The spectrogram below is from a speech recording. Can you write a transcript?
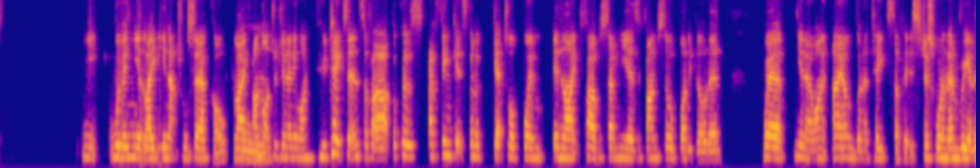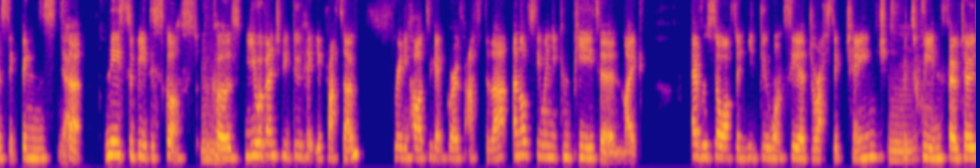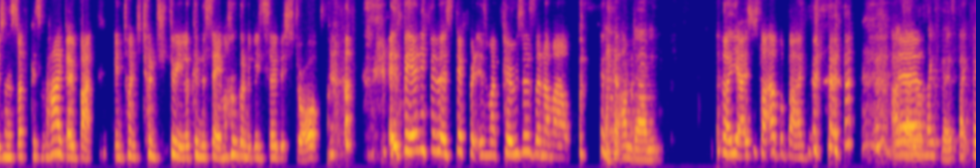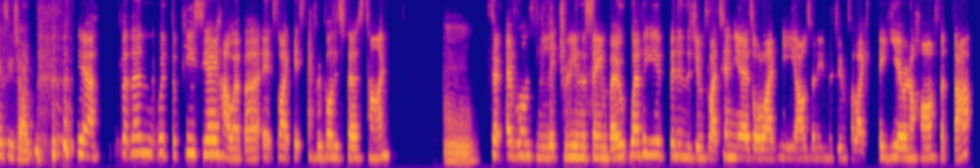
within your like your natural circle like mm. i'm not judging anyone who takes it and stuff like that because i think it's going to get to a point in like five or seven years if i'm still bodybuilding where you know i, I am going to take stuff it's just one of them realistic things yeah. that needs to be discussed mm-hmm. because you eventually do hit your plateau really hard to get growth after that and obviously when you compete in like every so often you do want to see a drastic change mm. between photos and stuff because if i go back in 2023 looking the same i'm going to be so distraught. If the only thing that's different is my poses then i'm out. I'm done. Uh, yeah it's just like oh, bye-bye. I'm done. Um, thanks for this. Thanks for your time. Yeah but then with the pca however it's like it's everybody's first time Mm. So everyone's literally in the same boat. Whether you've been in the gym for like 10 years or like me, I was only in the gym for like a year and a half at that.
